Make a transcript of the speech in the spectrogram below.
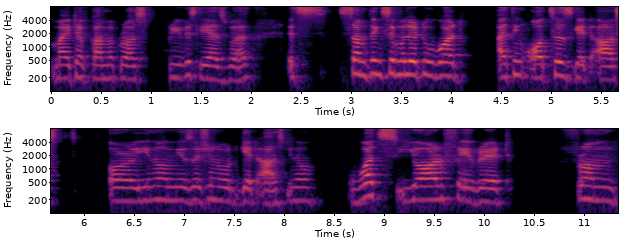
might have come across previously as well it's something similar to what i think authors get asked or you know a musician would get asked you know what's your favorite from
